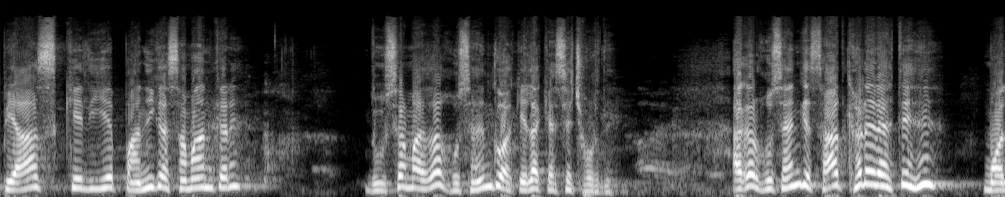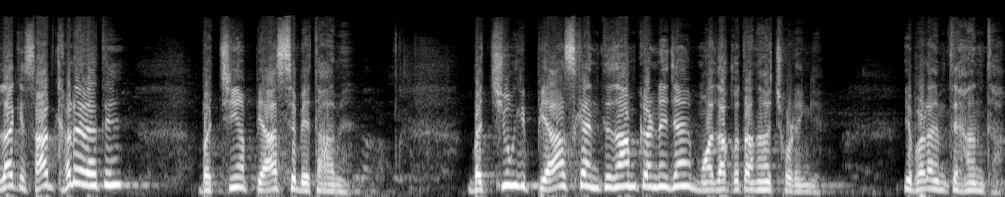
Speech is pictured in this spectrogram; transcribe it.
प्यास के लिए पानी का सामान करें दूसरा मरहला हुसैन को अकेला कैसे छोड़ दें अगर हुसैन के साथ खड़े रहते हैं मौला के साथ खड़े रहते हैं बच्चियाँ प्यास से बेताब हैं बच्चियों की प्यास का इंतज़ाम करने जाएँ मौला को तनहा छोड़ेंगे ये बड़ा इम्तिहान था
